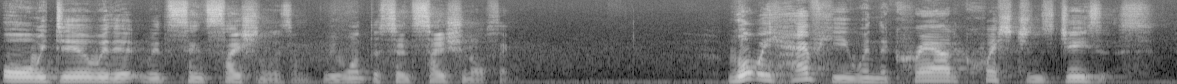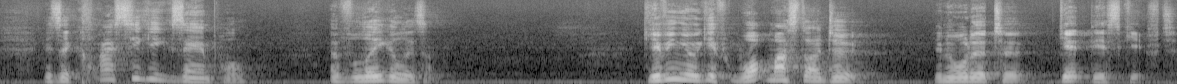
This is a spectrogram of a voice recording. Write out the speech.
or we deal with it with sensationalism. We want the sensational thing. What we have here when the crowd questions Jesus is a classic example of legalism. Giving you a gift, what must I do in order to get this gift?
